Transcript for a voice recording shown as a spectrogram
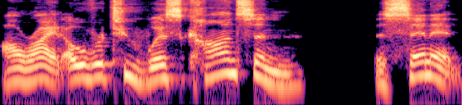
All right, over to Wisconsin. The Senate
